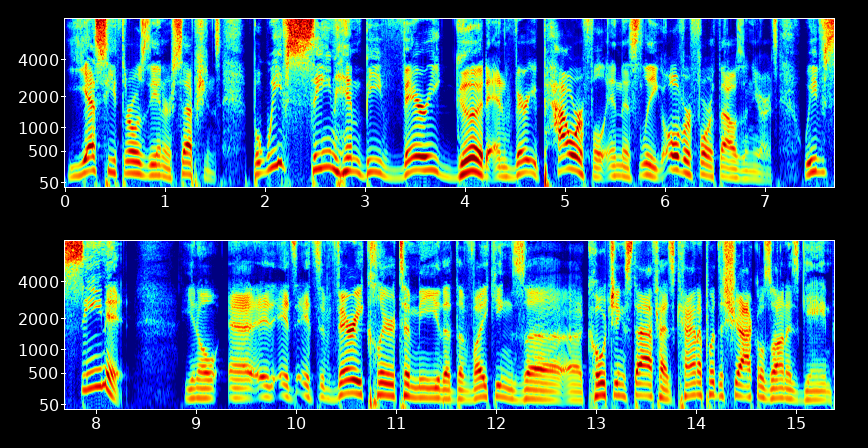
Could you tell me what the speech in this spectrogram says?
Yes, he throws the interceptions. But we've seen him be very good and very powerful in this league, over four thousand yards. We've seen it. You know, uh, it, it's it's very clear to me that the Vikings uh, uh, coaching staff has kind of put the shackles on his game,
